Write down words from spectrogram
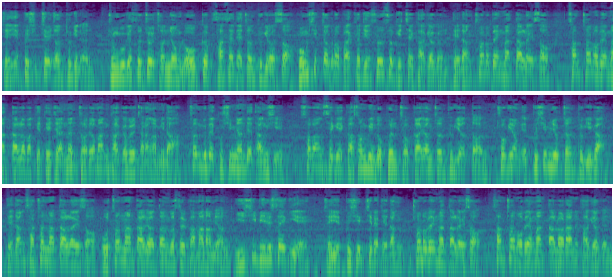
JF-17 전투기는 중국의 수출 전용 low급 4세대 전투기로서 공식적으로 밝혀진 순수 기체 가격은 대당 1,500만 달러에서 3,500만 달러밖에 되지 않는 저렴한 가격을 자랑합니다. 1990년대 당시 서방 세계 가성비 높은 저가형 전투기였던 초기형 F-16 전투기가 대당 4천만 달러에서 5천만 달러였던 것을 감안하면 21세기에 JF-17의 대당 1,500만 달러에서 3,500만 달러라는 가격은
